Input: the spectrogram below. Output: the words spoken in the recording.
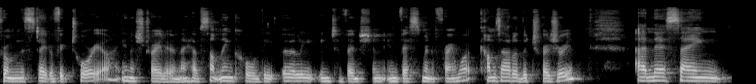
from the state of Victoria in Australia, and they have something called the Early Intervention Investment Framework, it comes out of the Treasury. And they're saying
